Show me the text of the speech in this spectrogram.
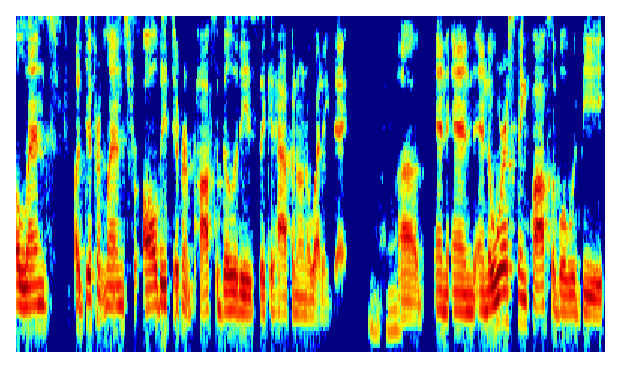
a lens, a different lens for all these different possibilities that could happen on a wedding day. Mm-hmm. Uh, and and and the worst thing possible would be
